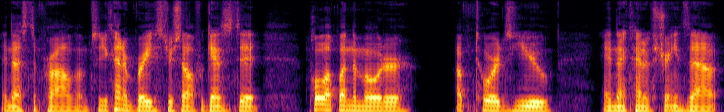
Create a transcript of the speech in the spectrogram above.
and that's the problem. So you kind of brace yourself against it, pull up on the motor up towards you, and that kind of straightens out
